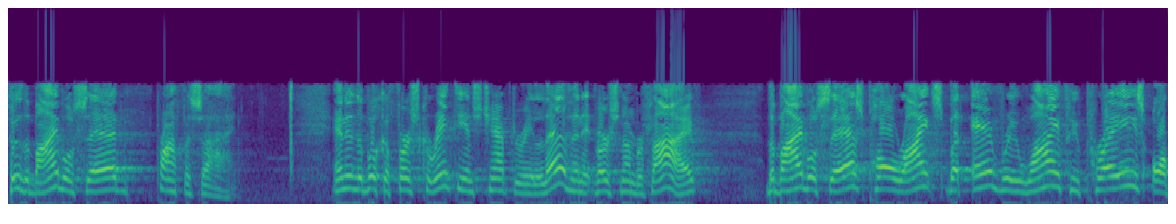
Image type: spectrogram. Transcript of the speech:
who the Bible said prophesied. And in the book of 1 Corinthians, chapter 11, at verse number 5, The Bible says, Paul writes, but every wife who prays or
